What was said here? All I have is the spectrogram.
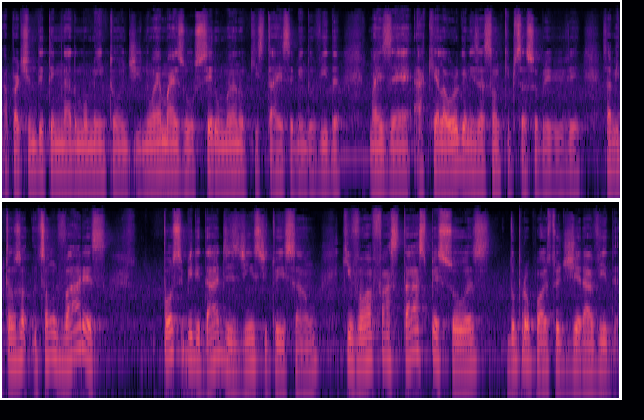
a partir de um determinado momento onde não é mais o ser humano que está recebendo vida, mas é aquela organização que precisa sobreviver, sabe? Então são, são várias possibilidades de instituição que vão afastar as pessoas do propósito de gerar vida.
